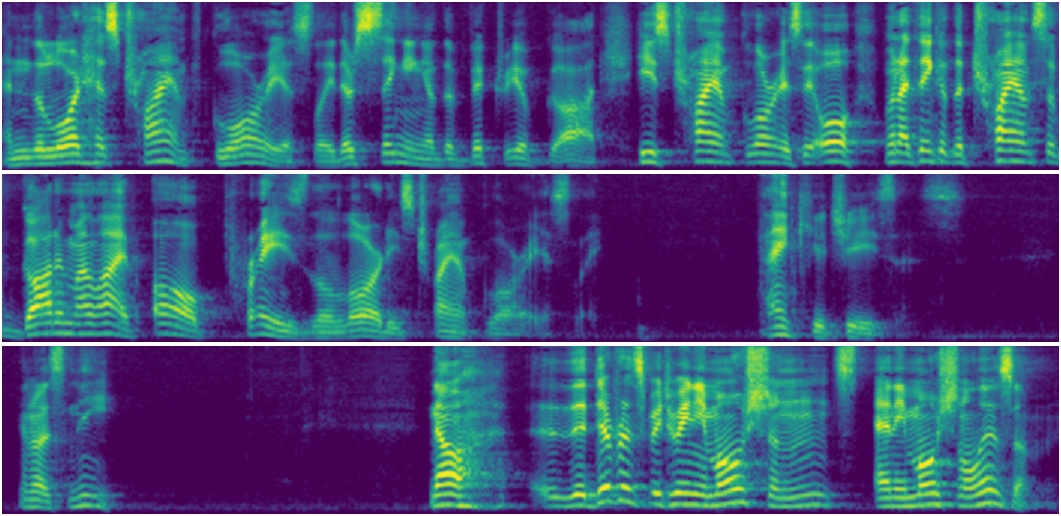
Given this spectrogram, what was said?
And the Lord has triumphed gloriously. They're singing of the victory of God. He's triumphed gloriously. Oh, when I think of the triumphs of God in my life, oh, praise the Lord, He's triumphed gloriously. Thank you, Jesus. You know, it's neat. Now, the difference between emotions and emotionalism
